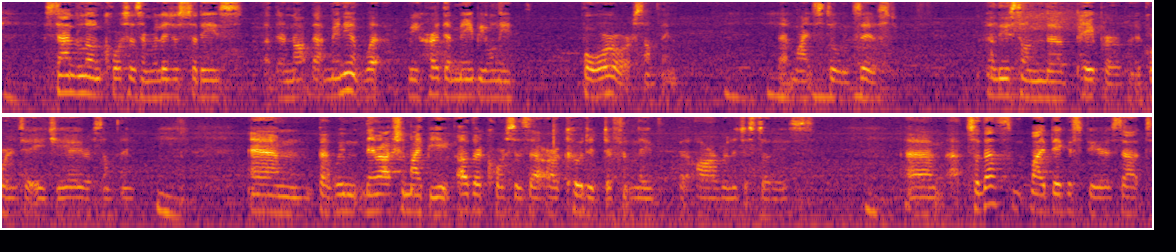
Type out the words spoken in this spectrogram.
Mm. Standalone courses in religious studies, there are not that many. What we heard that maybe only four or something mm-hmm. that might still mm-hmm. exist, at least on the paper, according to HEA or something. Um, but we, there actually might be other courses that are coded differently that are religious studies. Um, so that's my biggest fear is that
